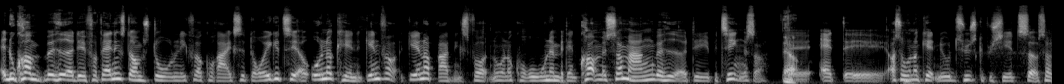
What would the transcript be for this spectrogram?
at nu kom, hvad hedder det, forfatningsdomstolen, ikke for korrekt, dog ikke til at underkende genfor, genopretningsfonden under corona, men den kom med så mange, hvad hedder det, betingelser, ja. øh, at, øh, og så underkendte jo det tyske budget, så, så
